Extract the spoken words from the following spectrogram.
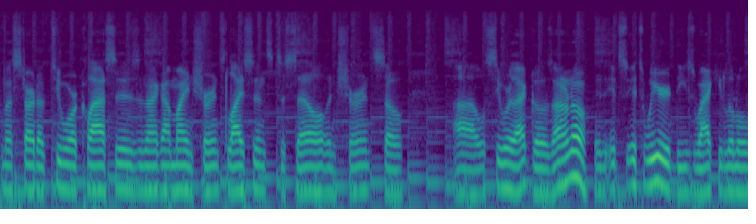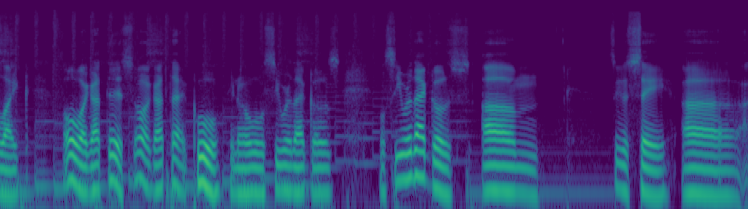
I'm gonna start up two more classes, and I got my insurance license to sell insurance. So uh, we'll see where that goes. I don't know. It, it's it's weird these wacky little like, oh I got this, oh I got that, cool. You know, we'll see where that goes. We'll see where that goes. Um, I gonna say? Uh,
